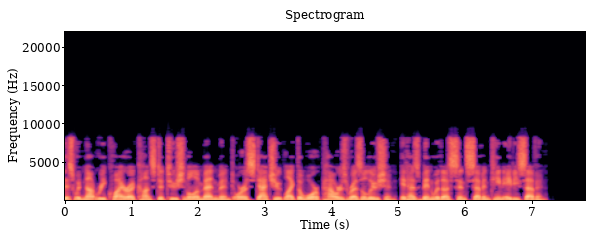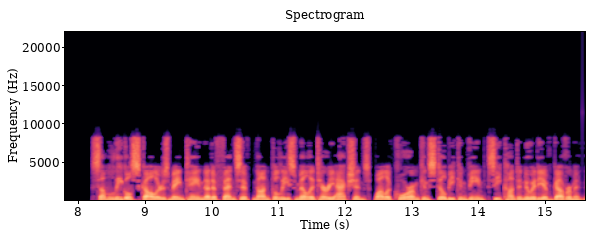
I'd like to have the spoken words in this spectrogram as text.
This would not require a constitutional amendment or a statute like the War Powers Resolution, it has been with us since 1787. Some legal scholars maintain that offensive, non-police military actions, while a quorum can still be convened see continuity of government,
